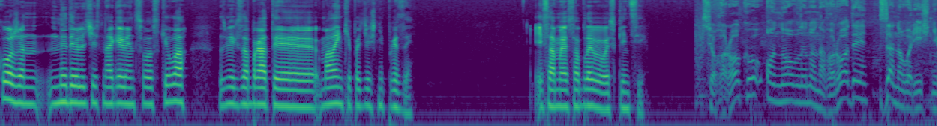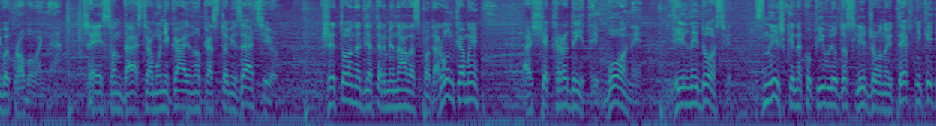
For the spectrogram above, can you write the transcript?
кожен, не дивлячись на рівень свого скіла, зміг забрати маленькі потішні призи. І саме особливе ось в кінці. Цього року оновлено нагороди за новорічні випробування. Джейсон дасть вам унікальну кастомізацію, жетони для термінала з подарунками, а ще кредити, бони, вільний досвід, знижки на купівлю досліджуваної техніки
